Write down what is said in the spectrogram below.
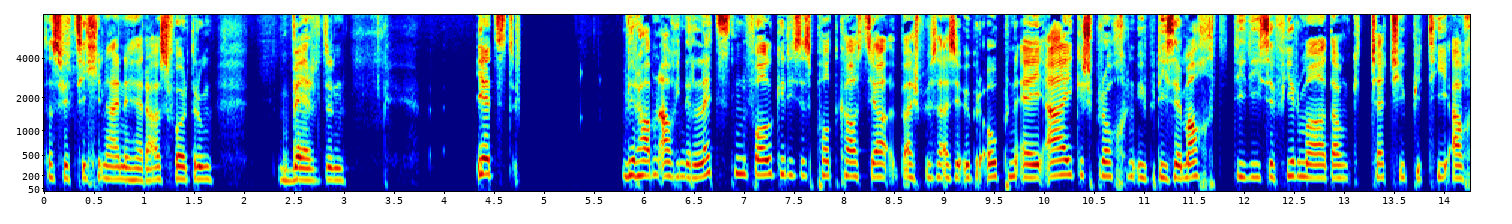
Das wird sicher eine Herausforderung werden. Jetzt, wir haben auch in der letzten Folge dieses Podcasts ja beispielsweise über OpenAI gesprochen, über diese Macht, die diese Firma dank ChatGPT auch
